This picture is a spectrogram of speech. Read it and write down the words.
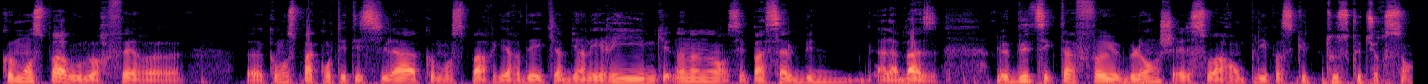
commence pas à vouloir faire euh, euh, commence pas à compter tes syllabes, commence pas à regarder qu'il y a bien les rimes. Non, non, non, c'est pas ça le but à la base. Le but, c'est que ta feuille blanche, elle soit remplie parce que tout ce que tu ressens.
